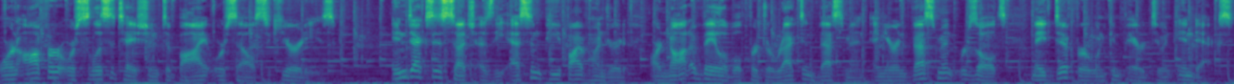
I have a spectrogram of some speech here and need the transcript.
or an offer or solicitation to buy or sell securities. Indexes such as the S&P 500 are not available for direct investment and your investment results may differ when compared to an index.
